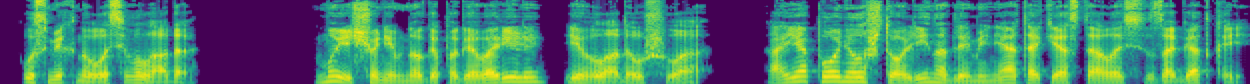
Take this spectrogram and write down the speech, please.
— усмехнулась Влада. Мы еще немного поговорили, и Влада ушла. А я понял, что Лина для меня так и осталась загадкой.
